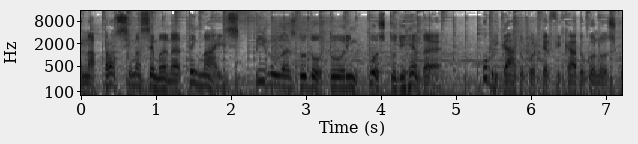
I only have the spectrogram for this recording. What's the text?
Na próxima semana tem mais Pílulas do Doutor Imposto de Renda. Obrigado por ter ficado conosco.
